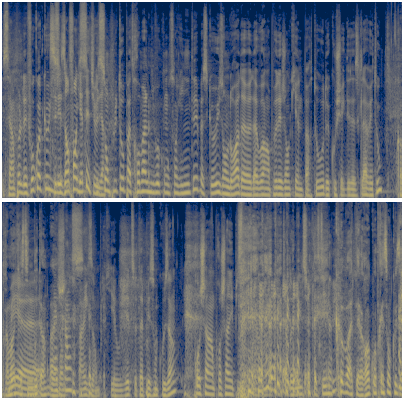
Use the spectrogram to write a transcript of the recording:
C'est un peu le défaut, quoique. C'est les enfants gâtés, tu veux ils dire Ils sont plutôt pas trop mal niveau consanguinité, parce qu'eux, ils ont le droit d'avoir un peu des gens qui viennent partout, de coucher avec des esclaves et tout. Contrairement à Christine Boutin, par la exemple. chance. Par exemple, qui est obligé de se taper son cousin. Prochain, prochain épisode de Culture 2000 sur Christine. Comment a-t-elle rencontré son cousin?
